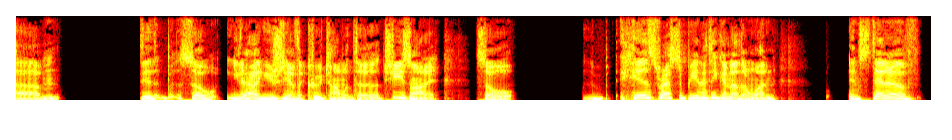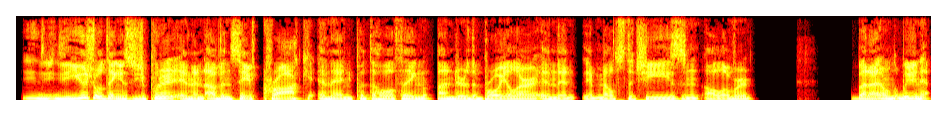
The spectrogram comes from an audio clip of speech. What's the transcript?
Um, did so you know how you usually have the crouton with the cheese on it. So his recipe and I think another one instead of the usual thing is you put it in an oven safe crock and then you put the whole thing under the broiler and then it melts the cheese and all over it. But I don't we didn't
